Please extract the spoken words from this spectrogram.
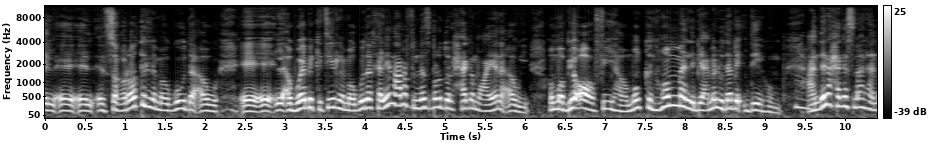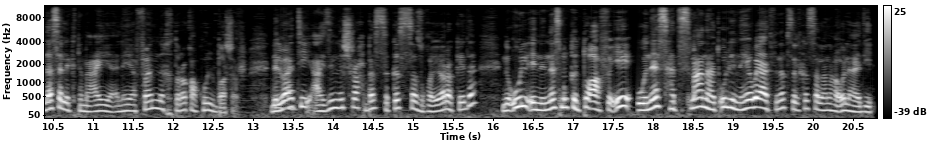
ال- ال- الثغرات اللي موجودة أو آه، الأبواب الكتير اللي موجودة خلينا نعرف الناس برضو الحاجة معينة قوي. هم بيقعوا فيها وممكن هم اللي بيعملوا ده بإيديهم. مم. عندنا حاجة اسمها الهندسة الاجتماعية اللي هي فن اختراق عقول البشر. دلوقتي عايزين نشرح بس قصة صغيرة كده نقول إن الناس ممكن تقع في إيه وناس هتسمعنا هتقول إن هي وقعت في نفس القصة اللي أنا هقولها دي.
